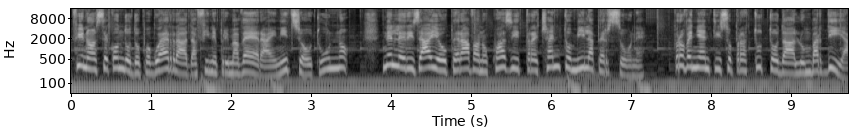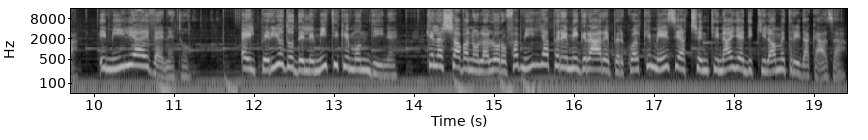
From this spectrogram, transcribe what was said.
Fino al secondo dopoguerra, da fine primavera a inizio autunno, nelle risaie operavano quasi 300.000 persone, provenienti soprattutto da Lombardia, Emilia e Veneto. È il periodo delle mitiche mondine, che lasciavano la loro famiglia per emigrare per qualche mese a centinaia di chilometri da casa.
